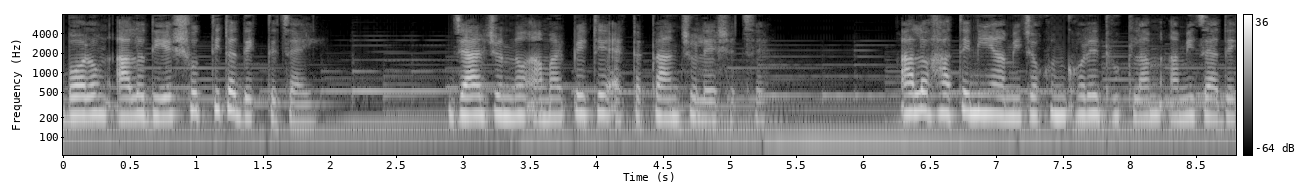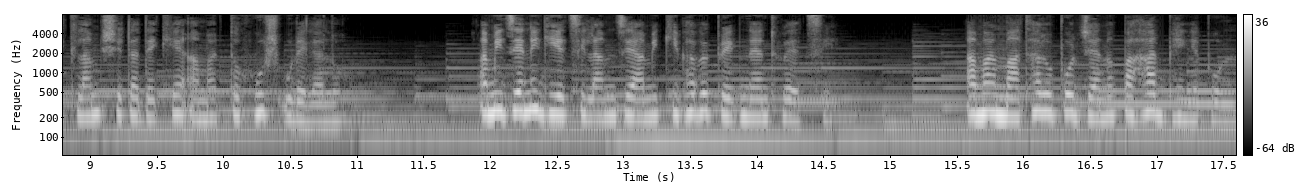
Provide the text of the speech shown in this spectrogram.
বরং আলো দিয়ে সত্যিটা দেখতে চাই, যার জন্য আমার পেটে একটা প্রাণ চলে এসেছে। আলো হাতে নিয়ে আমি যখন ঘরে ঢুকলাম, আমি যা দেখলাম সেটা দেখে আমার তো হুশ উড়ে গেল। আমি জেনে গিয়েছিলাম যে আমি কীভাবে প্রেগন্যান্ট হয়েছি। আমার মাথার উপর যেন পাহাড় ভেঙে পড়ল।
